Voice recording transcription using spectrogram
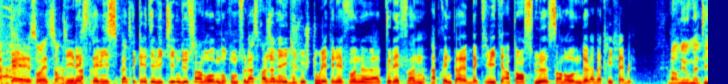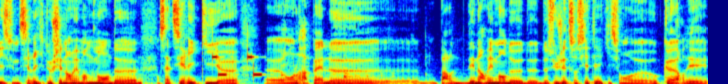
Après s'en être sorti in extremis, Patrick a été victime du syndrome dont on ne se lassera jamais et qui touche tous les téléphones, téléphones après une période d'activité intense, le syndrome de la batterie faible. Alors Léo Mattei, c'est une série qui touche énormément de monde. Euh, cette série qui, euh, euh, on le rappelle, euh, parle d'énormément de, de- de sujets de société qui sont euh, au cœur des,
